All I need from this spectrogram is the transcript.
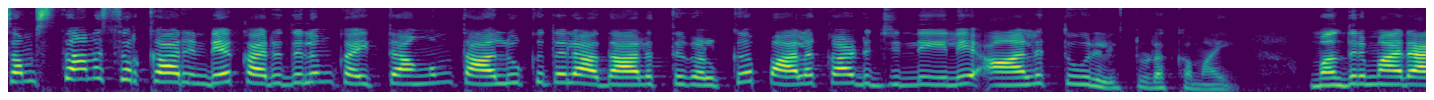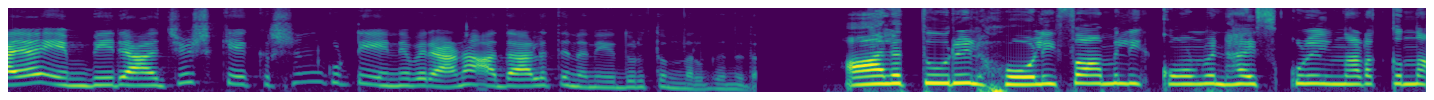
സംസ്ഥാന സർക്കാരിന്റെ കരുതലും കൈത്താങ്ങും താലൂക്ക് തല അദാലത്തുകൾക്ക് പാലക്കാട് ജില്ലയിലെ ആലത്തൂരിൽ തുടക്കമായി. മന്ത്രിമാരായ M B Rajesh K Krishnankutty എന്നിവരാണ് അദാലത്തിന് നേതൃത്വം നൽകുന്നത്. ആലത്തൂരിൽ ഹോളി ഫാമിലി കോൺവെന്റ് ഹൈസ്കൂളിൽ നടക്കുന്ന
